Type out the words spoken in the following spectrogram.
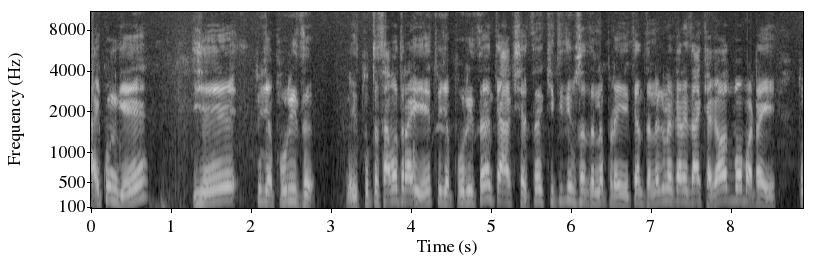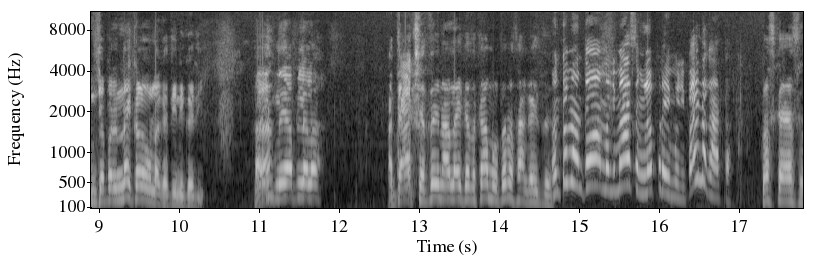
ऐकून घे हे तुझ्या पुरीचं म्हणजे तू तर सावध राही तुझ्या पुरीचं आणि त्या अक्षाचं किती दिवसाचं लफड आहे त्यांचं लग्न करायचं अख्ख्या गावात बोबाट आहे तुमच्यापर्यंत नाही कळवला का तिने कधी? हा? माहीत नाही आपल्याला. आणि त्या अक्षाचं नालायकाचं काम होतं ना सांगायचं. आणि तो म्हणतो म्हणजे माझ्या संग लफडे म्हणे पाहिलं का आता? कस काय असं?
